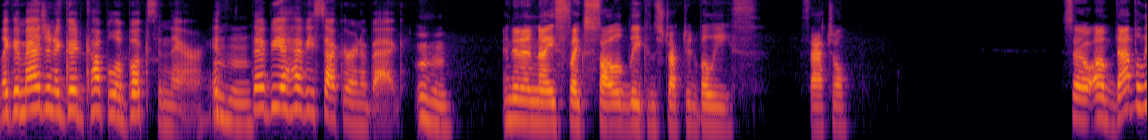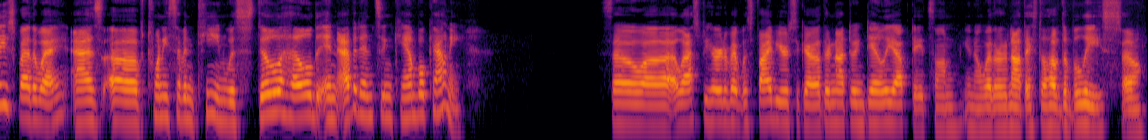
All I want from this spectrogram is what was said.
Like imagine a good couple of books in there. It, Mhm. That'd be a heavy sucker in a bag. mm-hmm. and in a nice like solidly constructed valise satchel so um, that valise by the way as of 2017 was still held in evidence in campbell county So uh, last we heard of it was five years ago. They're not doing daily updates on you know whether or not they still have the valise. So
